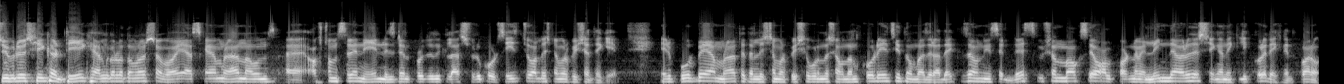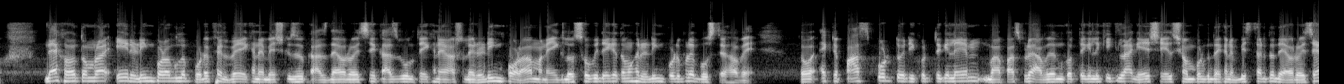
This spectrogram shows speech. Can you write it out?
সুপ্রিয় শিক্ষার্থী, খেয়াল করো তোমরা সবাই, আজকে আমরা নবম অষ্টম শ্রেণির ডিজিটাল প্রযুক্তি ক্লাস শুরু করছি চুয়াল্লিশ নম্বর পৃষ্ঠা থেকে। এর পূর্বে আমরা তেতাল্লিশ নম্বর পৃষ্ঠা পর্যন্ত সমাধান করেছি তোমরা যারা দেখতে চাও, নিচের ডেসক্রিপশন বক্সে অল পার্ট নামে লিঙ্ক দেওয়া রয়েছে, সেখানে ক্লিক করে দেখে নিতে পারো। দেখো, তোমরা এই রিডিং পড়াগুলো পড়ে ফেলবে, এখানে বেশ কিছু কাজ দেওয়া রয়েছে। কাজ বলতে এখানে আসলে রিডিং পড়া মানে এগুলো ছবি দেখে তোমাকে রিডিং পড়ে পড়ে বুঝতে হবে। তো একটা পাসপোর্ট তৈরি করতে গেলে বা পাসপোর্টে আবেদন করতে গেলে কি লাগে, সেই সম্পর্কে এখানে বিস্তারিত দেওয়া রয়েছে।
